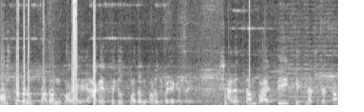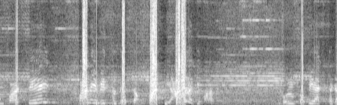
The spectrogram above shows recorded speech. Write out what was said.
কষ্ট করে উৎপাদন করে। আগের থেকে উৎপাদন খরচ বেড়ে গেছে। সারের দাম বাড়তি, কীটনাশকের দাম বাড়তি, পানি, বিদ্যুতের দাম বাড়তি। আরও নাকি বাড়াবে। ফুলকপি এক টাকা,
